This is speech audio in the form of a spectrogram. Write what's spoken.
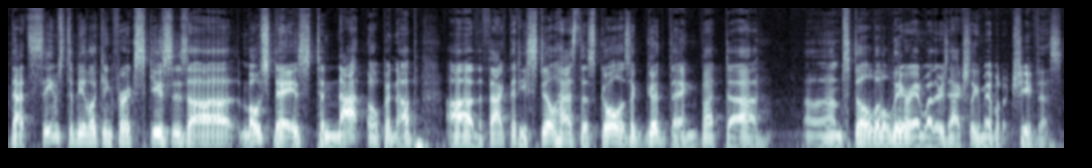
that seems to be looking for excuses uh, most days to not open up, uh, the fact that he still has this goal is a good thing. But uh, I'm still a little leery on whether he's actually going to be able to achieve this.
